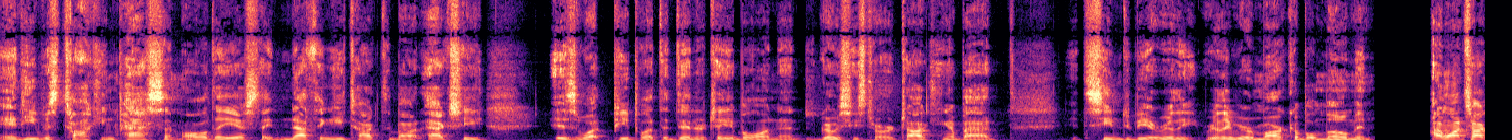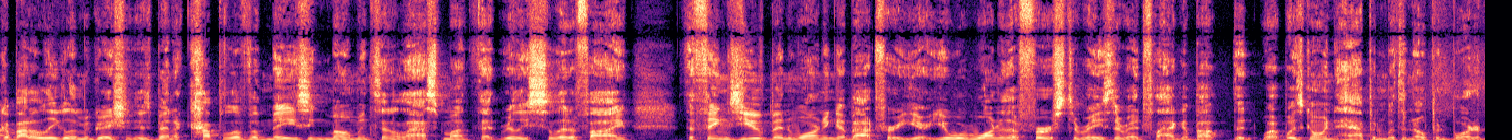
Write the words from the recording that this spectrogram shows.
and he was talking past them all day yesterday. Nothing he talked about actually is what people at the dinner table and the grocery store are talking about. It seemed to be a really, really remarkable moment I want to talk about illegal immigration. There's been a couple of amazing moments in the last month that really solidify the things you've been warning about for a year. You were one of the first to raise the red flag about the, what was going to happen with an open border.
